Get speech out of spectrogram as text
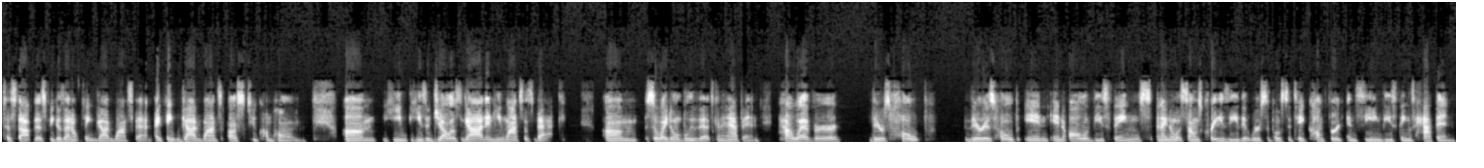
to stop this because I don't think God wants that. I think God wants us to come home. Um, he, he's a jealous God and he wants us back. Um, so I don't believe that's going to happen. However, there's hope. There is hope in in all of these things, and I know it sounds crazy that we're supposed to take comfort in seeing these things happen,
